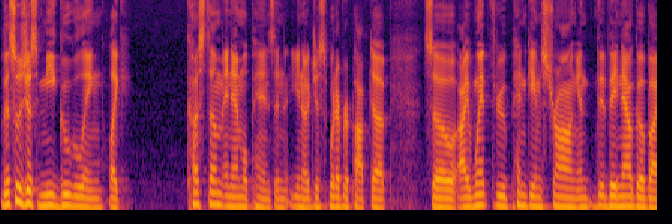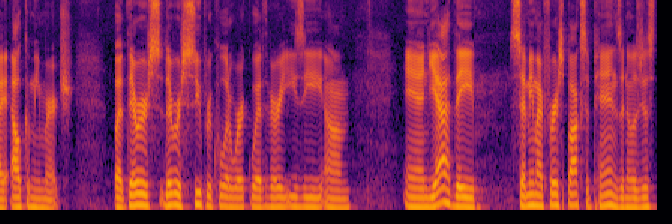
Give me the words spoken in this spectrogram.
this was just me googling like custom enamel pins and you know just whatever popped up. So I went through Pin Game Strong and th- they now go by Alchemy Merch, but they were they were super cool to work with, very easy. Um, and yeah, they sent me my first box of pins, and it was just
